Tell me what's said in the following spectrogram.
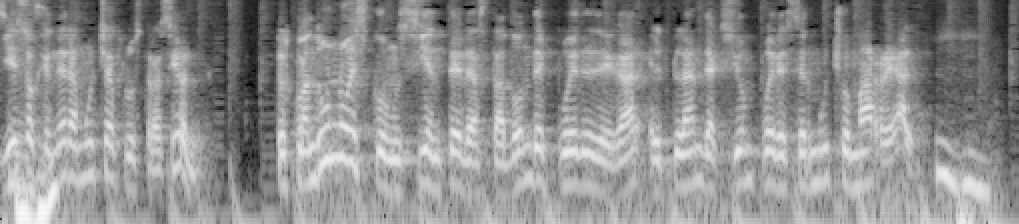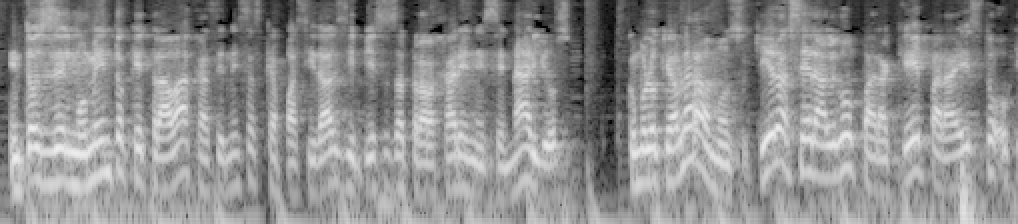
y eso genera mucha frustración. Entonces, cuando uno es consciente de hasta dónde puede llegar, el plan de acción puede ser mucho más real. Entonces, el momento que trabajas en esas capacidades y empiezas a trabajar en escenarios, como lo que hablábamos, quiero hacer algo, ¿para qué? Para esto, ok,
